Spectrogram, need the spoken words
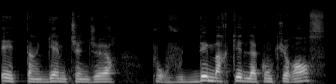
est un game changer pour vous démarquer de la concurrence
